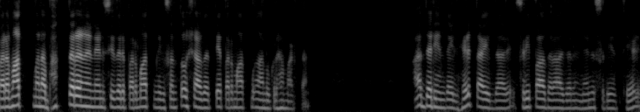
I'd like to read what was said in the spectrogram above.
ಪರಮಾತ್ಮನ ಭಕ್ತರನ್ನು ನೆನೆಸಿದರೆ ಪರಮಾತ್ಮನಿಗೆ ಸಂತೋಷ ಆಗುತ್ತೆ, ಪರಮಾತ್ಮ ಅನುಗ್ರಹ ಮಾಡ್ತಾನೆ. ಆದ್ದರಿಂದ ಇಲ್ಲಿ ಹೇಳ್ತಾ ಇದ್ದಾರೆ ಶ್ರೀಪಾದರಾಜರನ್ನು ನೆನೆಸ್ರಿ ಅಂತ ಹೇಳಿ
